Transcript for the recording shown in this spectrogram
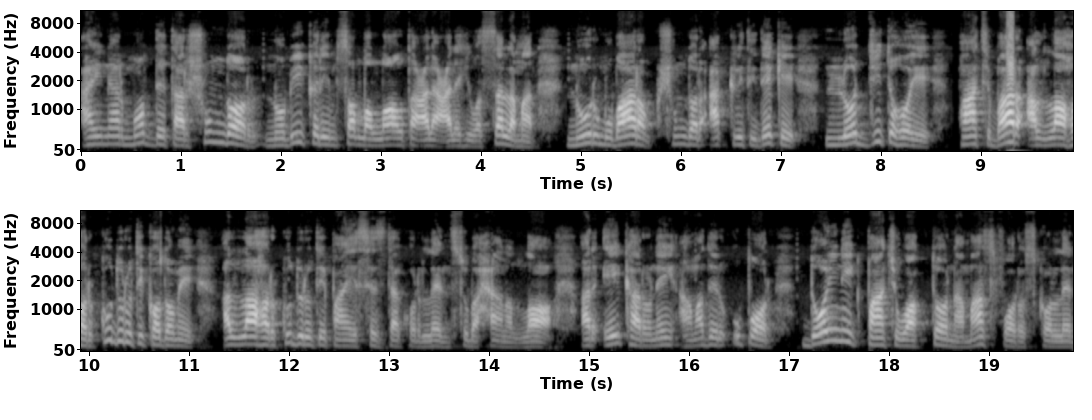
আয়নার মধ্যে তার সুন্দর নবী করিম সাল্লাহ তালা আলহি ওয়াসাল্লামার নূর মুবারক সুন্দর আকৃতি দেখে লজ্জিত হয়ে পাঁচবার আল্লাহর কুদরতি কদমে আল্লাহর কুদরতি পায়ে সেজদা করলেন সুবাহান আল্লাহ আর এই কারণেই আমাদের উপর দৈনিক পাঁচ ওয়াক্ত নামাজ ফরজ করলেন,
